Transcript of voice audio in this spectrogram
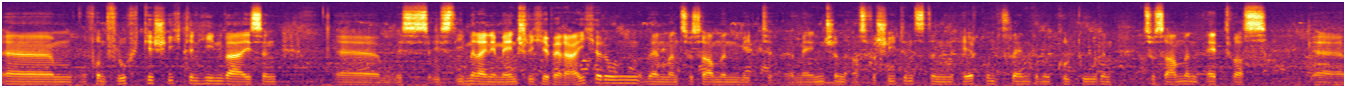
ähm, von Fluchtgeschichten hinweisen. Ähm, es ist immer eine menschliche Bereicherung, wenn man zusammen mit äh, Menschen aus verschiedensten Herkunftsländern und Kulturen zusammen etwas äh,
